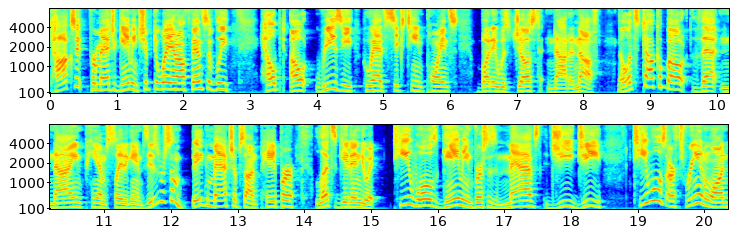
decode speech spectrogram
Toxic for Magic Gaming chipped away and offensively helped out Reezy, who had 16 points, but it was just not enough. Now let's talk about that 9 p.m. slate of games. These were some big matchups on paper. Let's get into it. T Wolves Gaming versus Mavs GG. T Wolves are 3 and 1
